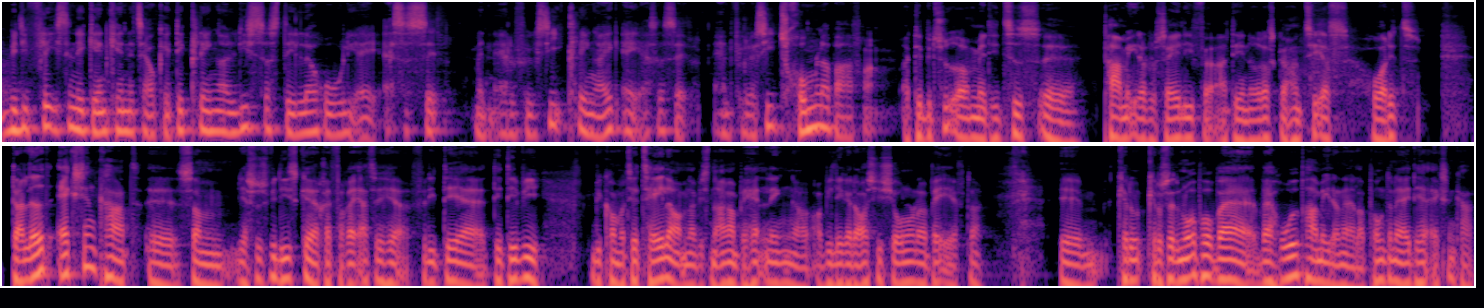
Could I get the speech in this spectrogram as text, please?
vil de fleste ikke genkende til, okay, det klinger lige så stille og roligt af af sig selv. Men anafylaxi klinger ikke af af sig selv. Anafylaxi trumler bare frem. Og det betyder med de tidsparametre, øh, du sagde lige før, at det er noget, der skal håndteres hurtigt. Der er lavet et action card, øh, som jeg synes, vi lige skal referere til her, fordi det er det, er det vi, vi kommer til at tale om, når vi snakker om behandlingen, og, og vi lægger det også i shownoter bagefter. Øh, kan, du, kan du sætte en ord på, hvad, hvad hovedparametrene eller punkterne er i det her action card?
